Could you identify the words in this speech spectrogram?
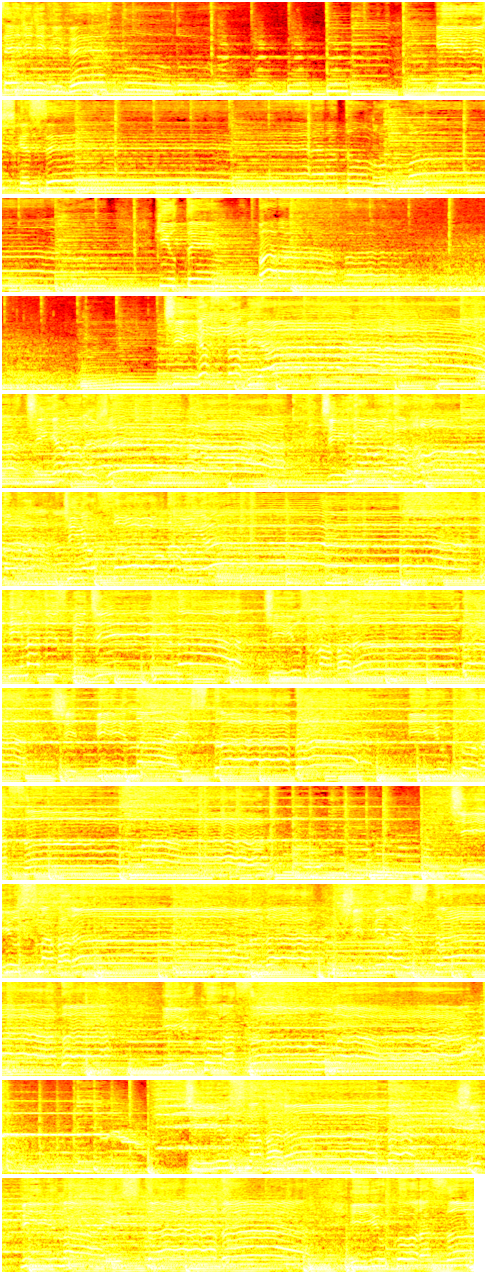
sede de viver tudo e o esquecer era tão normal que o tempo parava. Tinha sabiá, Na varanda, jipe na estrada e o coração lá. Tios na varanda, jipe na estrada e o coração.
